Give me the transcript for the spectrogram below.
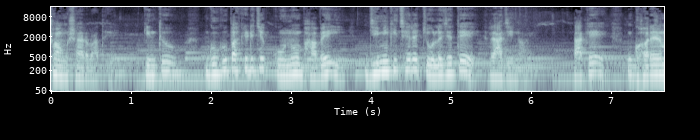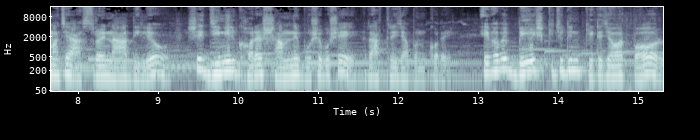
সংসার বাঁধে। কিন্তু গুগু পাখিটি যে কোনোভাবেই জিমিকে ছেড়ে চলে যেতে রাজি নয়। তাকে ঘরের মাঝে আশ্রয় না দিলেও সে জিমির ঘরের সামনে বসে বসে রাত্রি যাপন করে। এভাবে বেশ কিছুদিন কেটে যাওয়ার পর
